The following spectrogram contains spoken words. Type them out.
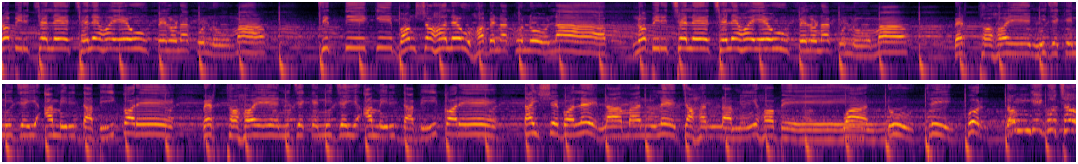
নবীর ছেলে ছেলে হয়েও পেল না কোনো মাপ। সিদ্দিকি বংশ হলেও হবে না কোনো লাভ। নবীর ছেলে ছেলে হয়েও পেল না কোনো মা ব্যর্থ হয়ে নিজেকে নিজেই আমির দাবি করে। ব্যর্থ হয়ে নিজেকে নিজেই আমির দাবি করে। তাই সে বলে না মানলে জাহান্নামি হবে। One two three four Tongi গুছাও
